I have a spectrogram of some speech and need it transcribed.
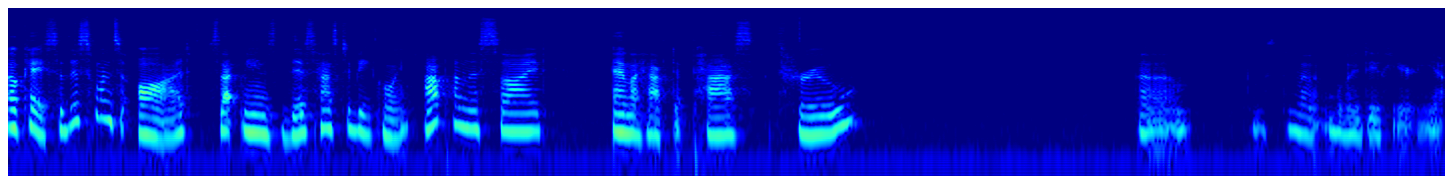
Okay, so this one's odd. So that means this has to be going up on this side, and I have to pass through um, just a minute, what do I do here? Yeah.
